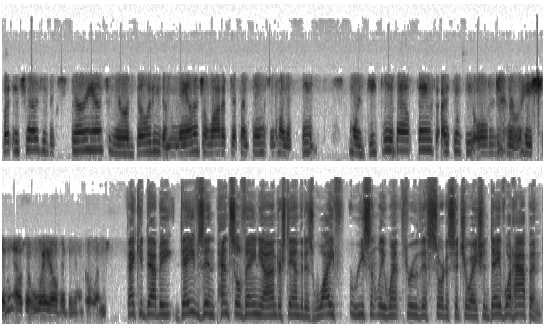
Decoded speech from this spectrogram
But in terms of experience and your ability to manage a lot of different things and kind of think more deeply about things, I think the older generation has it way over the younger ones. Thank you, Debbie. Dave's in Pennsylvania. I understand that his wife recently went through this sort of situation. Dave, what happened?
